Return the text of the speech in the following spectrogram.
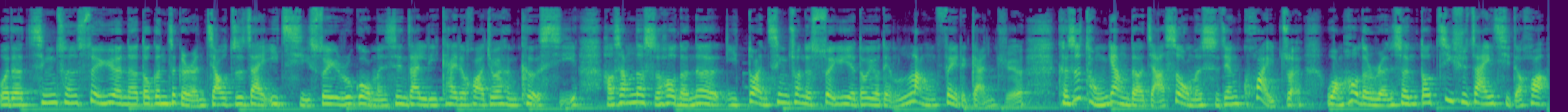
我的青春岁月呢都跟这个人交织在一起，所以如果我们现在离开的话，就会很可惜，好像那时候的那一段青春的岁月都有点浪费的感觉。可是同样的，假设我们时间快转，往后的人生都继在一起的话，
